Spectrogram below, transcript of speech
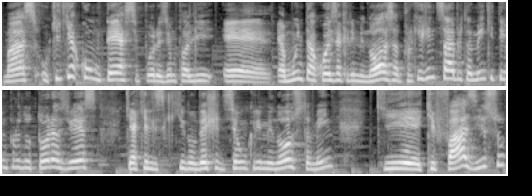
Mas o que que acontece, por exemplo, ali é, é muita coisa criminosa, porque a gente sabe também que tem produtor, às vezes, que é aqueles que não deixa de ser um criminoso também, que, que faz isso,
